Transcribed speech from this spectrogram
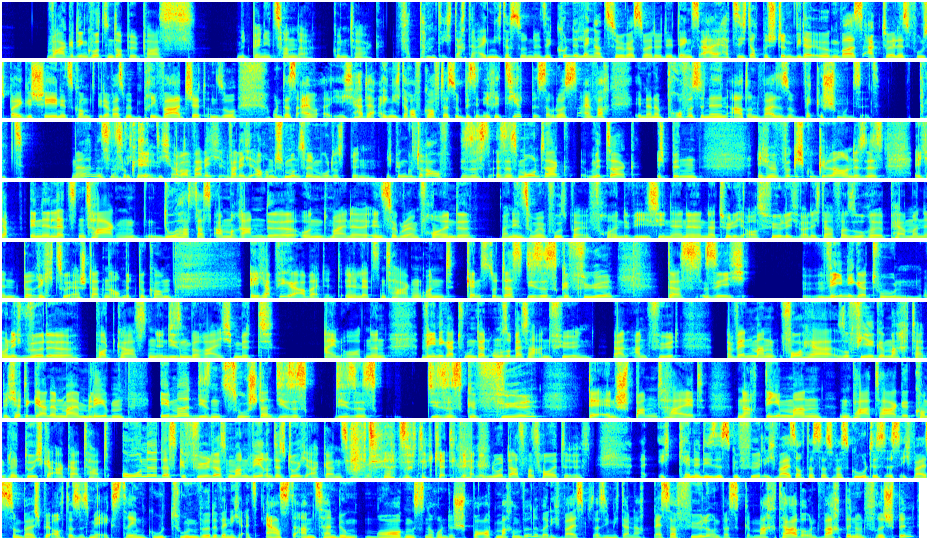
wage den kurzen Doppelpass mit Benny Zander. Guten Tag. Verdammt, ich dachte eigentlich, dass du eine Sekunde länger zögerst, weil du dir denkst, ah, er hat sich doch bestimmt wieder irgendwas aktuelles Fußball geschehen, jetzt kommt wieder was mit dem Privatjet und so. Und das ich hatte eigentlich darauf gehofft, dass du ein bisschen irritiert bist, aber du hast es einfach in deiner professionellen Art und Weise so weggeschmunzelt. Verdammt. Nein, das ist okay. Aber weil ich, weil ich auch im Schmunzelmodus bin. Ich bin gut drauf. Es ist, es ist Montag, Mittag. Ich bin, ich bin wirklich gut gelaunt. Es ist, ich habe in den letzten Tagen, du hast das am Rande und meine Instagram-Freunde, meine Instagram-Fußball-Freunde, wie ich sie nenne, natürlich ausführlich, weil ich da versuche, permanent Bericht zu erstatten, auch mitbekommen. Ich habe viel gearbeitet in den letzten Tagen und kennst du das, dieses Gefühl, dass sich weniger tun und ich würde Podcasten in diesem Bereich mit einordnen, weniger tun dann umso besser anfühlen, an, anfühlt, wenn man vorher so viel gemacht hat. Ich hätte gerne in meinem Leben immer diesen Zustand, dieses, dieses, dieses Gefühl der Entspanntheit, nachdem man ein paar Tage komplett durchgeackert hat, ohne das Gefühl, dass man während des Durchackerns hat. Also ich hätte gerne nur das, was heute ist. Ich kenne dieses Gefühl. Ich weiß auch, dass das was Gutes ist. Ich weiß zum Beispiel auch, dass es mir extrem gut tun würde, wenn ich als erste Amtshandlung morgens eine Runde Sport machen würde, weil ich weiß, dass ich mich danach besser fühle und was gemacht habe und wach bin und frisch bin.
